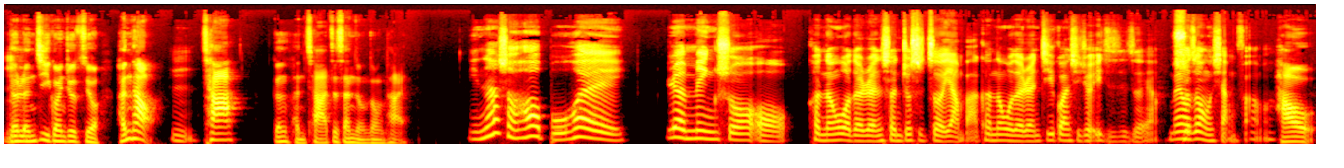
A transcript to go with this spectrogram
的人际关系就只有很好、嗯，差跟很差这三种状态。你那时候不会认命说哦，可能我的人生就是这样吧，可能我的人际关系就一直是这样，没有这种想法吗？好，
